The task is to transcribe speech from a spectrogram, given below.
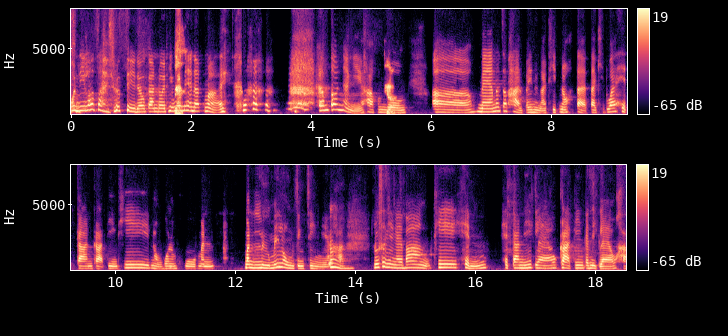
วันนี้เราใส่ชุดสีเดียวกันโดยที่ไม่ได้นัดหมาย เริ่มต้นอย่างนี้ค่ะ คุณโรมเอ่อแม้มันจะผ่านไปหนึ่งอาทิตย์เนาะแต่แต่คิดว่าเหตุการณ์กราดยิงที่หนองบัวลำพูมันมันลืมไม่ลงจริง ๆ เนี่ยค่ะ รู้สึกยังไงบ้างที่เห็นเหตุการณ์นี้อีกแล้ว กราดยิงกันอีกแล้วค่ะ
